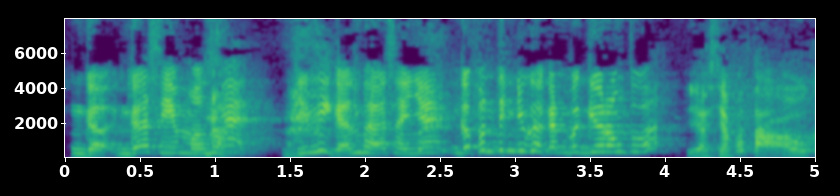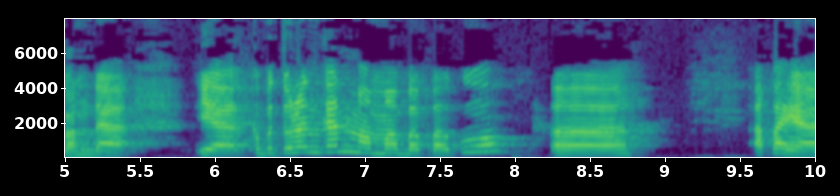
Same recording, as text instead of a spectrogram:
nggak nggak sih maksudnya gini kan bahasanya nggak penting juga kan bagi orang tua Ya siapa tahu kan. Enggak. Ya kebetulan kan mama bapakku eh apa ya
